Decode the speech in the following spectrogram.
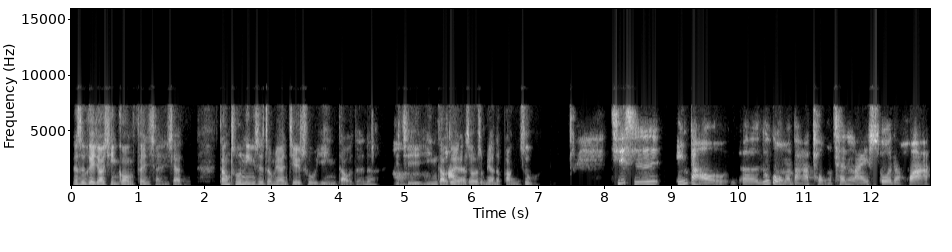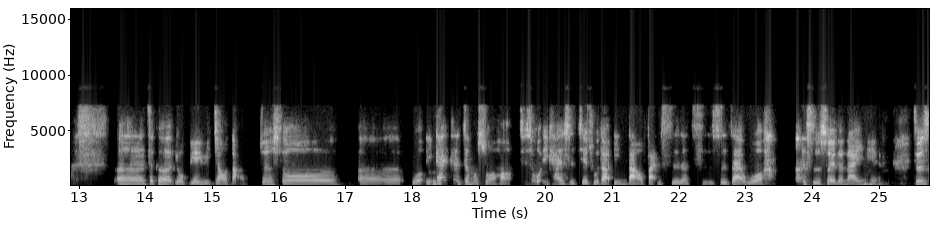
那是不是可以邀请跟我们分享一下？当初您是怎么样接触引导的呢？以及引导对你来说有什么样的帮助？哦、其实引导，呃，如果我们把它统称来说的话，呃，这个有别于教导，就是说，呃，我应该可以这么说哈。其实我一开始接触到引导反思的词是在我二十岁的那一年，就是。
